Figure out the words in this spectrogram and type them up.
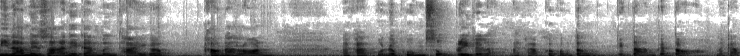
มีนาเมษาเนี่ยการเมืองไทยก็ เข้าหน้าร้อนนะครับ อุณหภูมิสูงปรี๊ดเลยล่ะนะครับ ก็คงต้องติดตามกันต่อนะครับ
